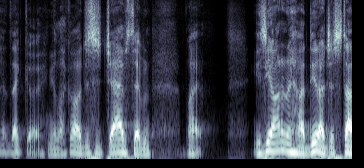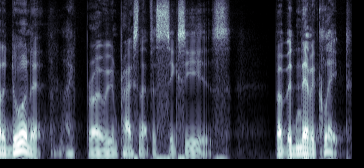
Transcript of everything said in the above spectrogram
how'd that go?" And you're like, "Oh, just his jab step." And I'm like, he goes, "Yeah, I don't know how I did. I just started doing it." I'm like, "Bro, we've been practicing that for six years." But it never clicked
